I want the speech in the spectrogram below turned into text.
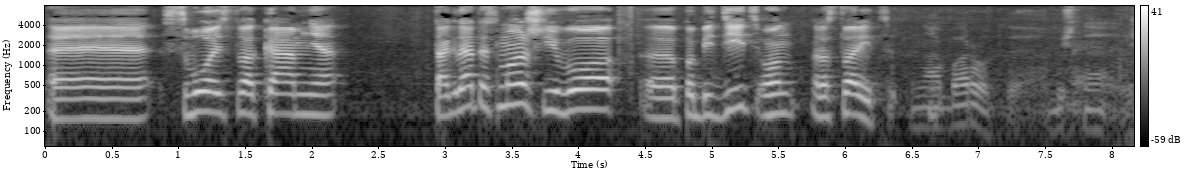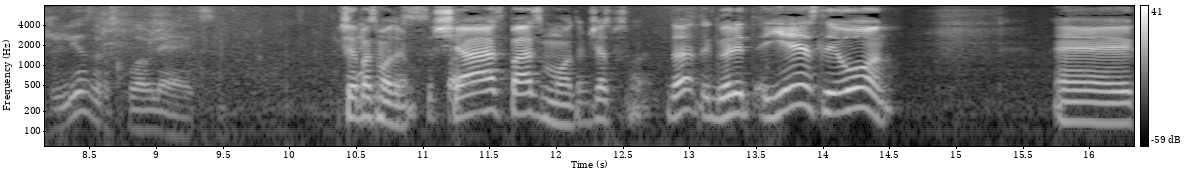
э, свойство камня, тогда ты сможешь его э, победить, он растворится. Наоборот, э, обычно железо расплавляется. Сейчас Камень посмотрим. рассыпается. Сейчас посмотрим. Сейчас посмотрим. Да, ты говорит, если он, э,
